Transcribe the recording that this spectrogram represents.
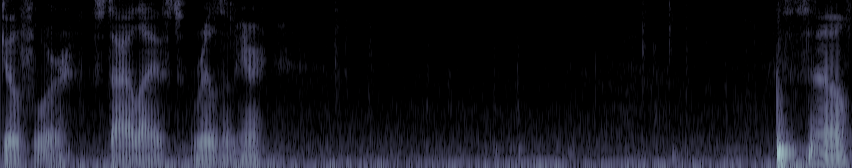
go for stylized realism here. So,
